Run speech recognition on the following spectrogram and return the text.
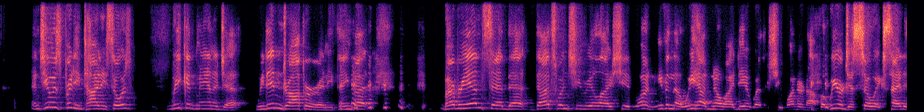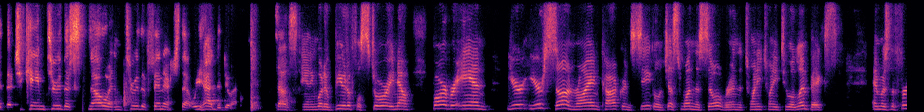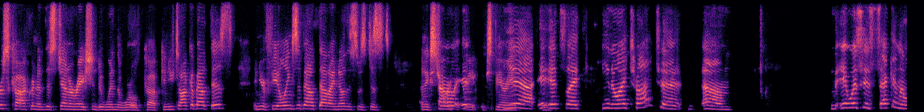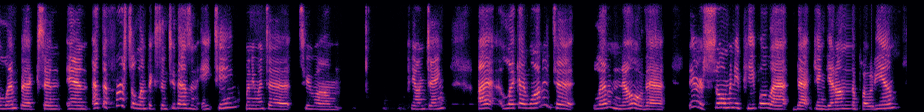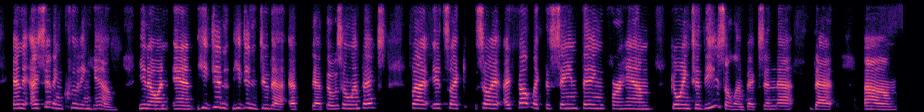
And she was pretty tiny. So was, we could manage it. We didn't drop her or anything, but Barbara Ann said that that's when she realized she had won, even though we had no idea whether she won or not. But we were just so excited that she came through the snow and through the finish that we had to do it. It's outstanding. What a beautiful story. Now, Barbara Ann, your your son Ryan Cochran Siegle just won the silver in the 2022 Olympics and was the first Cochran of this generation to win the World Cup. Can you talk about this and your feelings about that? I know this was just an extraordinary it, experience. Yeah, it, it's like you know, I tried to. Um, it was his second Olympics, and and at the first Olympics in 2018, when he went to to um, Pyeongchang, I like I wanted to let him know that there are so many people that that can get on the podium, and I said including him, you know, and and he didn't he didn't do that at at those Olympics, but it's like so I, I felt like the same thing for him going to these Olympics, and that that um,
